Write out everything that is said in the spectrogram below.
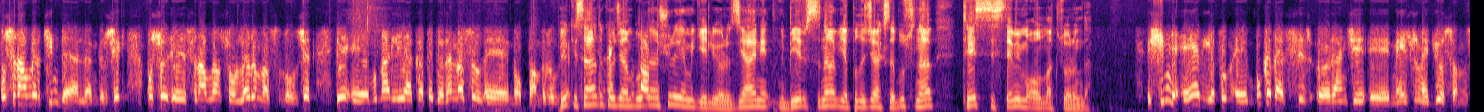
Bu sınavları kim değerlendirecek? Bu e, sınavların soruları nasıl olacak? Ve e, bunlar liyakata göre nasıl e, notlandırılacak? Peki Sadık Yani Hocam bu buradan şuraya mı geliyoruz? Yani bir sınav yapılacaksa bu sınav test sistemi mi olmak zorunda? E, Şimdi eğer yapım e, bu kadar siz öğrenci e, mezun ediyorsanız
